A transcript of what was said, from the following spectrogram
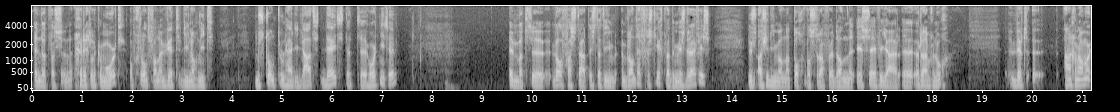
En dat was een gerechtelijke moord op grond van een wet die nog niet bestond toen hij die daad deed. Dat hoort niet, hè? En wat eh, wel vaststaat is dat hij een- brand heeft gesticht, wat een misdrijf is. Dus als je die man dan toch wil straffen, dan eh, is zeven jaar eh, ruim genoeg. Werd aangenomen.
